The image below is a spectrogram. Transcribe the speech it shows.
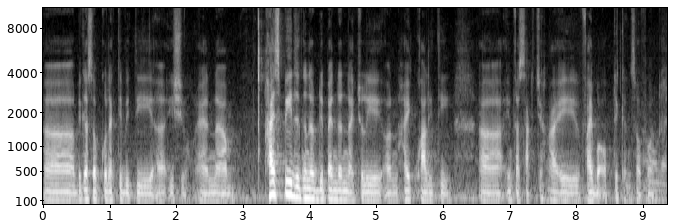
uh, because of connectivity uh, issue. And um, high speed is going to be dependent actually on high quality uh, infrastructure, i.e. fiber optic and so forth. Right.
